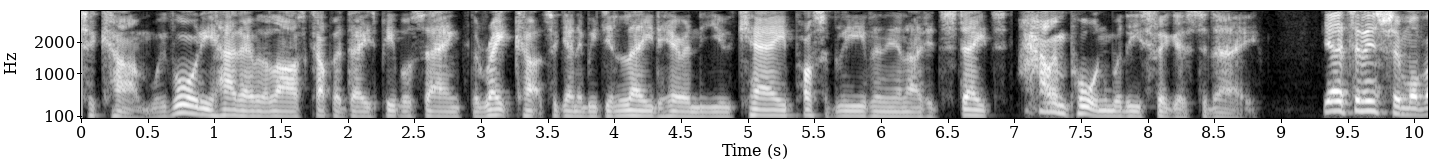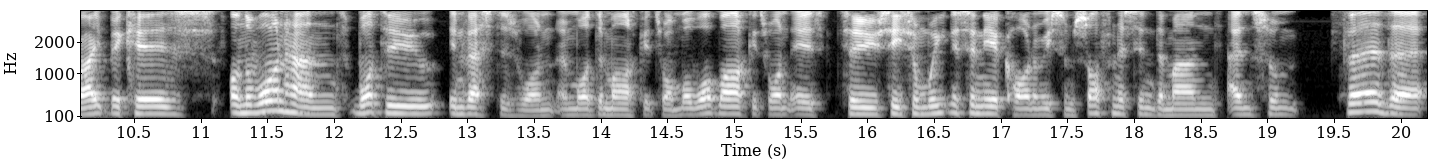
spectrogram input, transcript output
To come. We've already had over the last couple of days people saying the rate cuts are going to be delayed here in the UK, possibly even in the United States. How important were these figures today? Yeah, it's an interesting one, right? Because on the one hand, what do investors want and what do markets want? Well, what markets want is to see some weakness in the economy, some softness in demand, and some further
